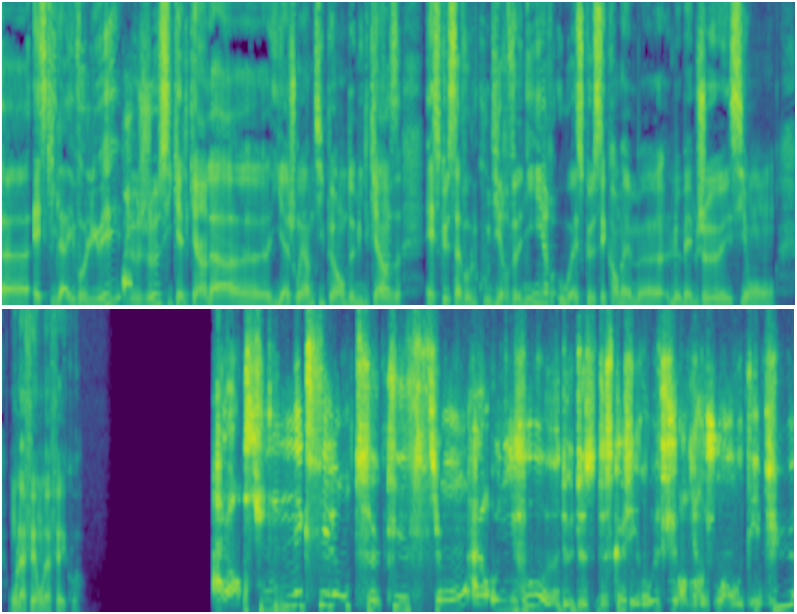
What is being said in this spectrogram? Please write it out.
Euh, Est-ce qu'il a évolué Ouais. le jeu? Si quelqu'un là euh, y a joué un petit peu en 2015, est-ce que ça vaut le coup d'y revenir? Ou est-ce que c'est quand même euh, le même jeu et si on on l'a fait, on l'a fait quoi? C'est une excellente question. Alors, au niveau euh, de, de, ce que j'ai revu en y rejoignant au début,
